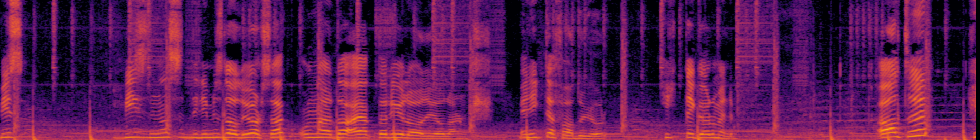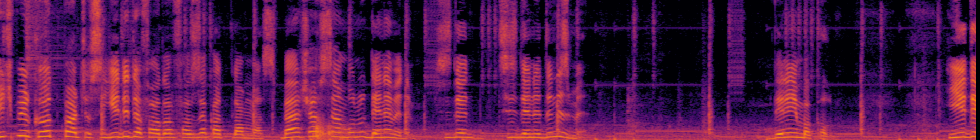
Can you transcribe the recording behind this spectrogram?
Biz biz nasıl dilimizle alıyorsak onlar da ayaklarıyla alıyorlarmış. Ben ilk defa duyuyorum. Hiç de görmedim. 6. Hiçbir kağıt parçası 7 defadan fazla katlanmaz. Ben şahsen bunu denemedim. Siz de siz denediniz mi? Deneyin bakalım. 7.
